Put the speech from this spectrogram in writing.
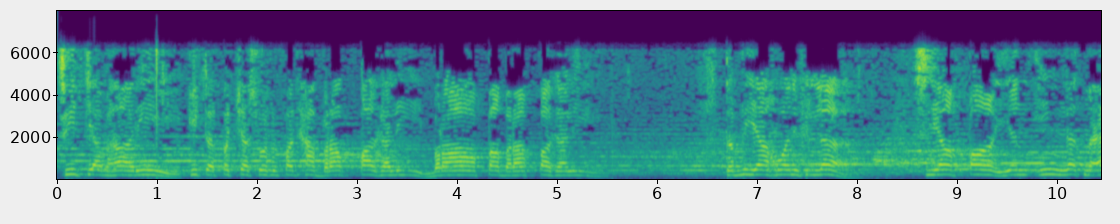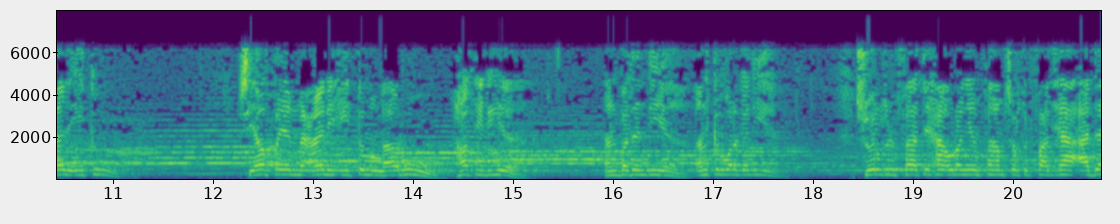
setiap hari kita baca surah Al-Fatihah berapa kali berapa berapa kali tapi ya akhwani fillah Siapa yang ingat maani itu? Siapa yang maani itu mengharu hati dia, an badan dia, an keluarga dia? Surah Al-Fatihah orang yang faham Surah Al-Fatihah ada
